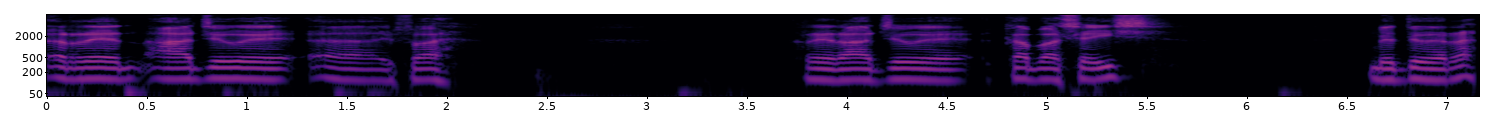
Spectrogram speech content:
ren ajoe uh, ifa re rajoe kaba seis me tuera.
